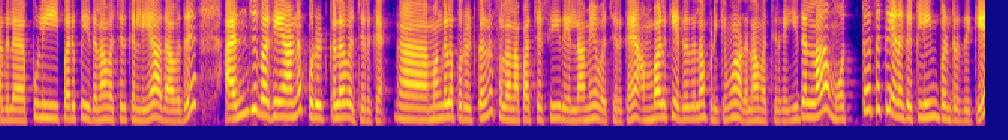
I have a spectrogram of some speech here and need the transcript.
அதில் புளி பருப்பு இதெல்லாம் வச்சுருக்கேன் இல்லையா? அதாவது அஞ்சு வகையான பொருட்களை வச்சுருக்கேன். மங்கள பொருட்கள்னு சொல்லலாம். பச்சரிசி இது எல்லாமே வச்சுருக்கேன். அம்பாளுக்கு எது எதெல்லாம் பிடிக்குமோ அதெல்லாம் வச்சுருக்கேன். இதெல்லாம் மொத்தத்துக்கு எனக்கு க்ளீன் பண்ணுறதுக்கே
